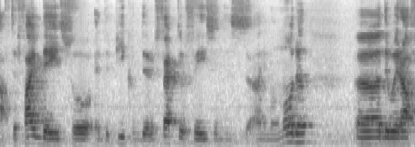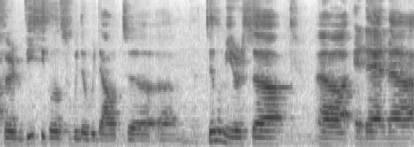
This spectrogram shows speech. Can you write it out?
after five days, so at the peak of their effector phase in this animal model. they were offered vesicles with or without um, telomeres uh, and then uh,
